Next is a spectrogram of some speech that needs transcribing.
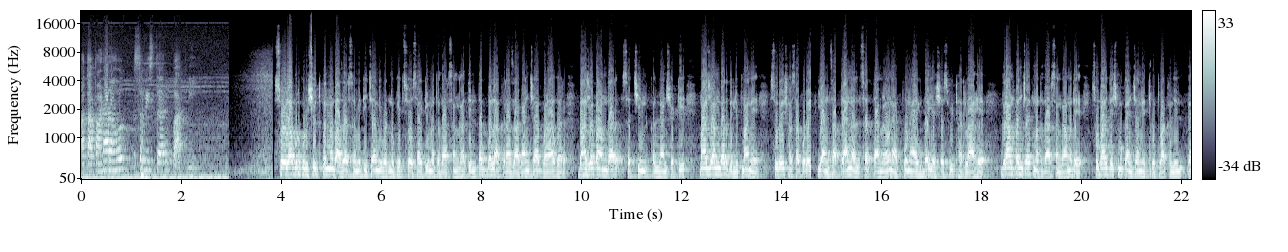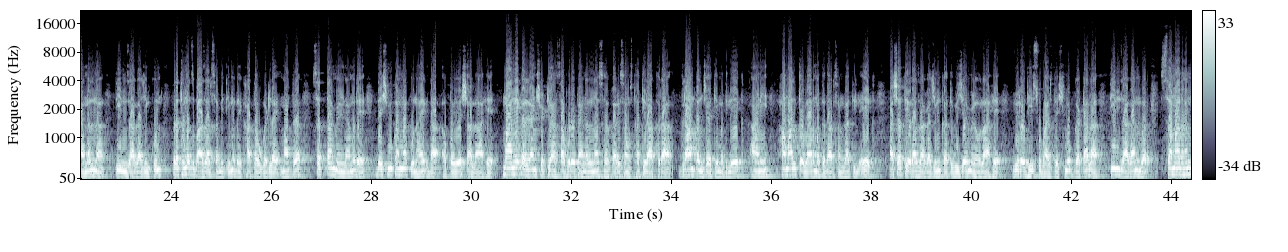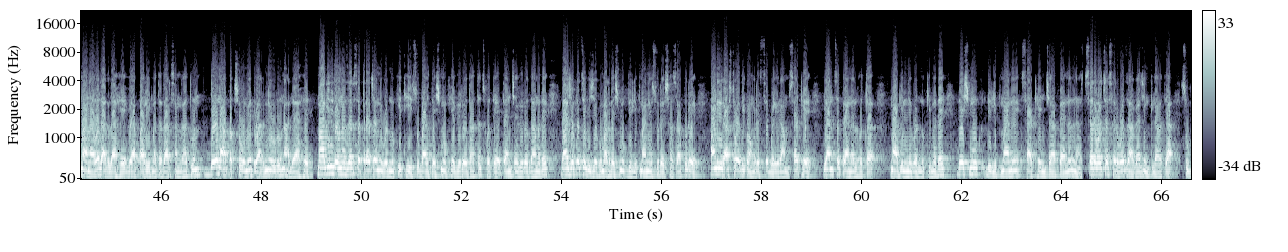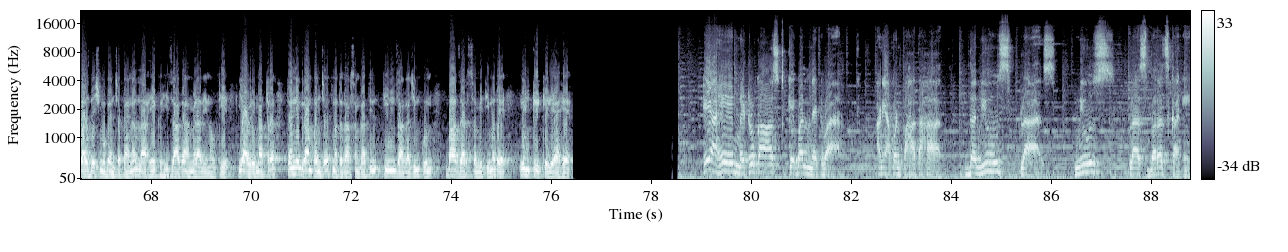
आता पाहणार आहोत सविस्तर बातमी. सोलापूर कृषी उत्पन्न बाजार समितीच्या निवडणुकीत सोसायटी मतदारसंघातील तब्बल अकरा जागांच्या बळावर भाजप आमदार सचिन कल्याण शेट्टी माजी आमदार दिलीप माने सुरेश हसापुरे यांचा पॅनल सत्ता मिळवण्यात पुन्हा एकदा यशस्वी ठरला आहे. ग्रामपंचायत मतदारसंघामध्ये सुभाष देशमुख यांच्या नेतृत्वाखालील पॅनलनं तीन जागा जिंकून प्रथमच बाजार समितीमध्ये खातं उघडलंय. मात्र सत्ता मिळण्यामध्ये देशमुखांना पुन्हा एकदा अपयश आलं आहे. माने कल्याण शेट्टी हसापुरे पॅनलनं सहकारी संस्थातील अकरा ग्रामपंचायतीमधील एक आणि हमाल तोलार मतदारसंघातील एक अशा तेरा जागा जिंकत विजय मिळवला आहे. विरोधी सुभाष देशमुख गटाला तीन जागांवर समाधान मान मानावं लागलं आहे. व्यापारी मतदारसंघातून दोन अपक्ष उमेदवार निवडून आले आहेत. मागील दोन हजार सतराच्या निवडणुकीतही सुभाष देशमुख हे विरोधातच होते. त्यांच्या विरोधामध्ये भाजपचे विजयकुमार देशमुख दिलीप माने सुरेश हसापुरे आणि राष्ट्रवादी काँग्रेसचे बळीराम साठे यांचं पॅनल होतं. मागील निवडणुकीमध्ये देशमुख दिलीप माने साठेंच्या पॅनलनं सर्वच्या सर्व जागा जिंकल्या होत्या. सुभाष देशमुख यांच्या पॅनलला एकही जागा मिळाली नव्हती. यावेळी मात्र त्यांनी ग्रामपंचायत मतदारसंघातील तीन जागा जिंकून बाजार समितीमध्ये एंट्री केली आहे. हे आहे मेट्रोकास्ट केबल नेटवर्क आणि आपण पाहत आहात the news plus news plus बरच काही.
